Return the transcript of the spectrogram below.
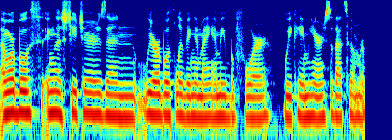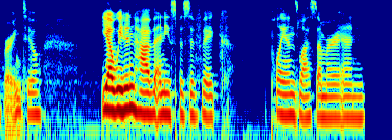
and we're both English teachers, and we were both living in Miami before we came here. So that's who I'm referring to. Yeah, we didn't have any specific plans last summer, and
